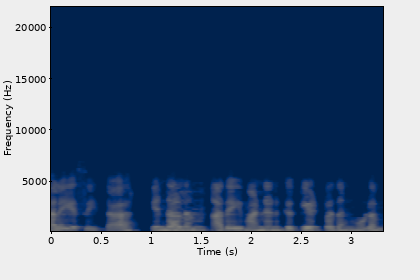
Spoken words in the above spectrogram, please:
தலையசைத்தார். இருந்தாலும் அதை மன்னனுக்கு கேட்பதன் மூலம்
